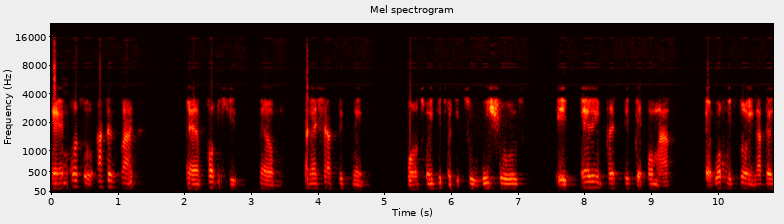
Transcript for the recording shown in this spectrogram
And also, Access Bank uh, publishes um, financial statement for 2022, which shows a very impressive performance. And what we saw in Access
